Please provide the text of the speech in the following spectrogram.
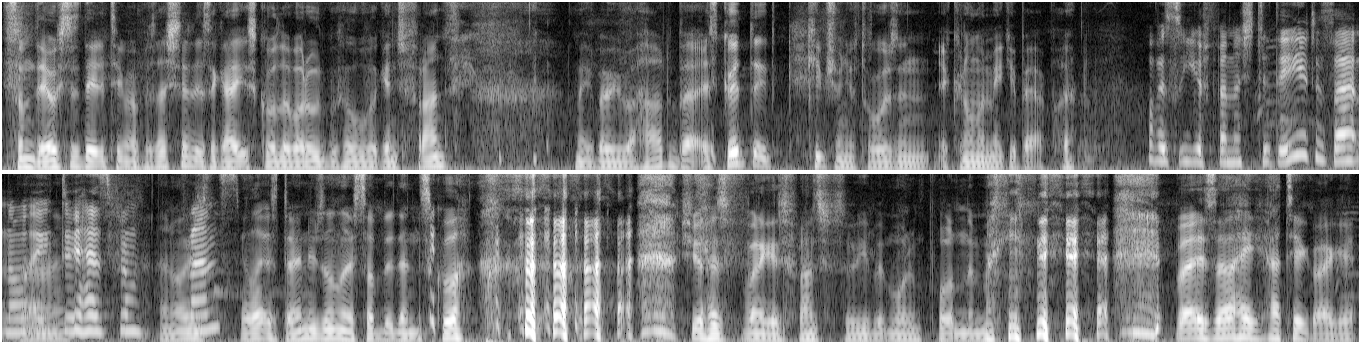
Somebody else is there to take my position. It's a guy who scored the world goal against France. Might be a wee bit hard, but it's good. It keeps you on your toes, and it can only make you a better player. Obviously, you're finished today. Does that not Aye. outdo his from I know France? He let us down. He was only a sub that didn't score. sure, his one against France was a wee bit more important than mine. but it's uh, hey, I take what I get.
